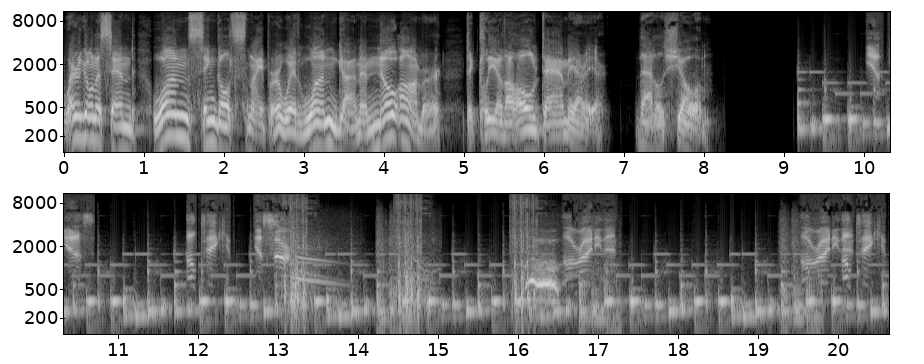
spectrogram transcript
We're going to send one single sniper with one gun and no armor to clear the whole damn area. That'll show them. Yeah, yes. I'll take it. Yes, sir. Alrighty then. Alrighty then. I'll take it.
